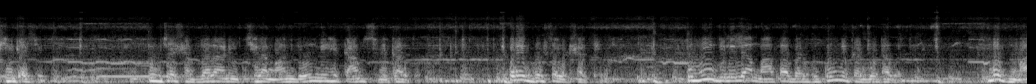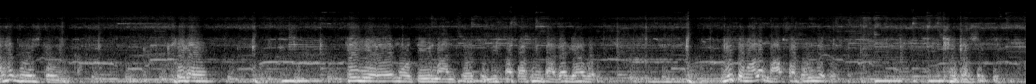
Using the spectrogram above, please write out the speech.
ठीक आहे तुमच्या शब्दाला आणि इच्छेला मान देऊन मी हे काम स्वीकारतो. पण एक गोष्ट लक्षात ठेवा. तुम्ही दिलेल्या मापावर हुकूम मी करगोटा करगोटावरती. मग मला दोष देऊ नका. ठीक आहे? हे हिरे मोती माणसं तुम्ही तपासून ताब्यात घ्यावं मी तुम्हाला माप पाठवून देतो. ठीक आहे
